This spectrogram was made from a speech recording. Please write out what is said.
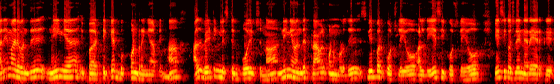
அதே மாதிரி வந்து நீங்கள் இப்போ டிக்கெட் புக் பண்ணுறீங்க அப்படின்னா அது வெயிட்டிங் லிஸ்ட்டுக்கு போயிடுச்சுன்னா நீங்கள் வந்து ட்ராவல் பண்ணும்பொழுது ஸ்லீப்பர் கோச்லேயோ அல்லது ஏசி கோச்லேயோ ஏசி கோச்லேயே நிறைய இருக்குது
